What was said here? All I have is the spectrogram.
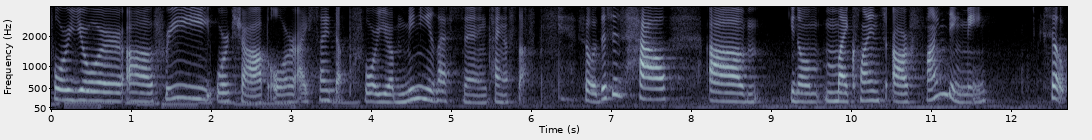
for your uh, free workshop or I signed up for your mini lesson kind of stuff. So this is how um, you know my clients are finding me. So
